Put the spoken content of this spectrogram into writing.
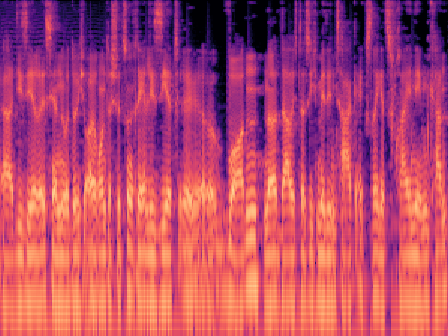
Äh, die Serie ist ja nur durch eure Unterstützung realisiert äh, worden, ne? dadurch, dass ich mir den Tag extra jetzt frei nehmen kann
